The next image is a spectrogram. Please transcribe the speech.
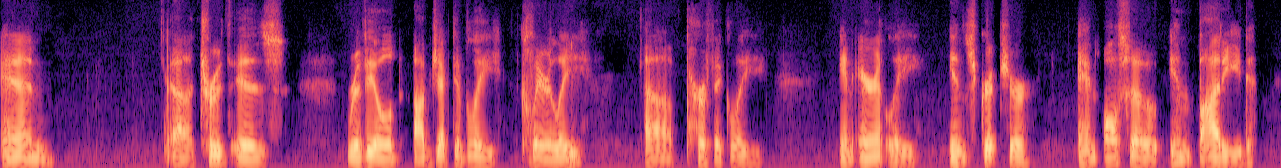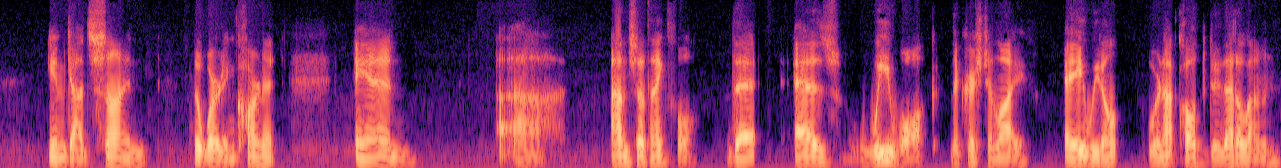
and uh, truth is revealed objectively, clearly, uh, perfectly, inerrantly in Scripture, and also embodied in God's Son, the Word incarnate. And uh, I'm so thankful that as we walk the Christian life, a we don't we're not called to do that alone.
